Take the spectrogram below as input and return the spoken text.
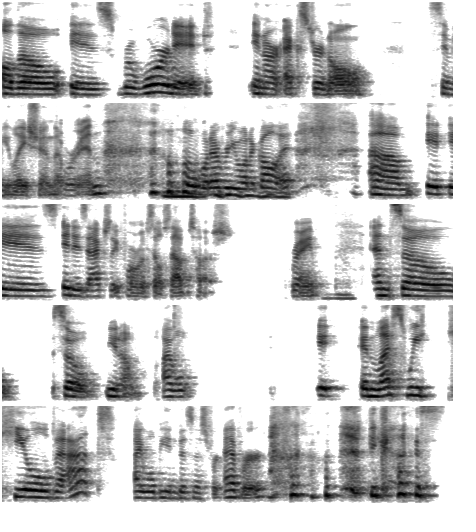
although is rewarded in our external simulation that we're in, mm-hmm. whatever you want to call it, um, it is it is actually a form of self sabotage, right? Mm-hmm. And so so you know I will it unless we heal that i will be in business forever because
